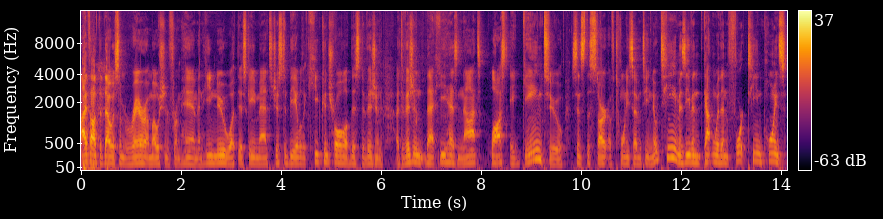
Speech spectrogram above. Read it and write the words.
I thought that that was some rare emotion from him, and he knew what this game meant just to be able to keep control of this division, a division that he has not lost a game to since the start of 2017. No team has even gotten within 14 points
